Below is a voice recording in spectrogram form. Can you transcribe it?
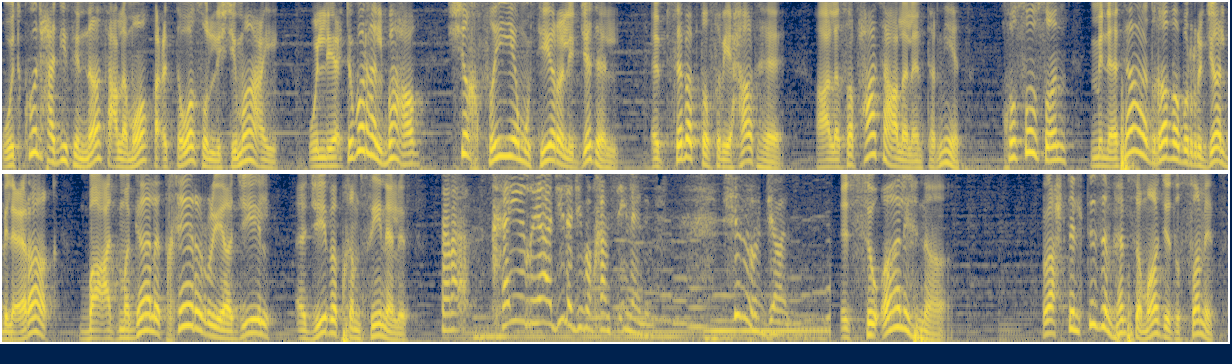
وتكون حديث الناس على مواقع التواصل الاجتماعي واللي يعتبرها البعض شخصية مثيرة للجدل بسبب تصريحاتها على صفحاتها على الإنترنت خصوصا من أثارت غضب الرجال بالعراق بعد ما قالت خير الرياجيل أجيبه بخمسين ألف. ترى خير رياجيل أجيبه بخمسين ألف. شنو الرجال؟ السؤال هنا راح تلتزم همسة ماجد الصمت.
